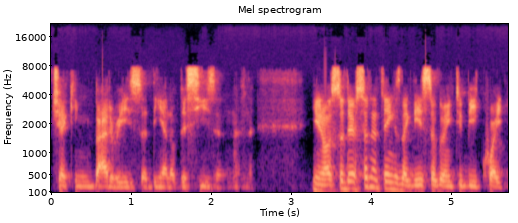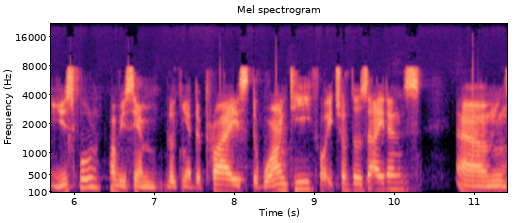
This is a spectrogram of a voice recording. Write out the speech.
checking batteries at the end of the season. And you know so there are certain things like this are going to be quite useful. Obviously i'm looking at the price the warranty for each of those items. Um,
